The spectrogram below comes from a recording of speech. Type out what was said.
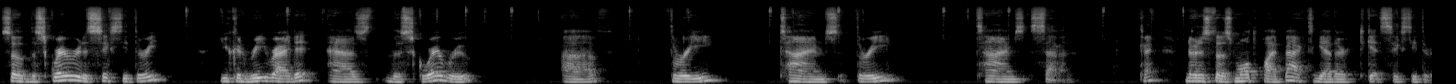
So the square root of 63, you could rewrite it as the square root of 3 times 3 times 7. Okay, notice those multiply back together to get 63.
